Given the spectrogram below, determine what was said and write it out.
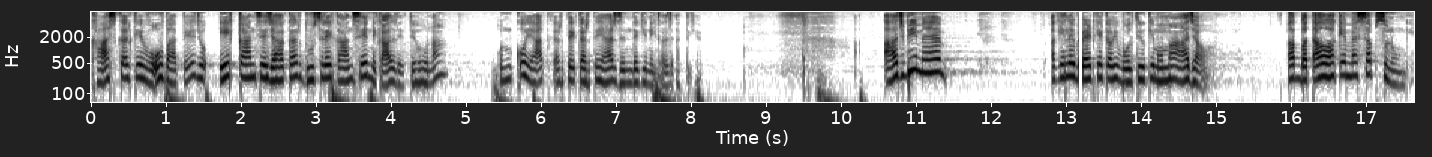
खास करके वो बातें जो एक कान से जाकर दूसरे कान से निकाल देते हो ना, उनको याद करते करते यार ज़िंदगी निकल जाती है। आज भी मैं अकेले बैठ के कभी बोलती हूँ कि, मम्मा, आ जाओ। अब बताओ आके मैं सब सुनूँगी।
